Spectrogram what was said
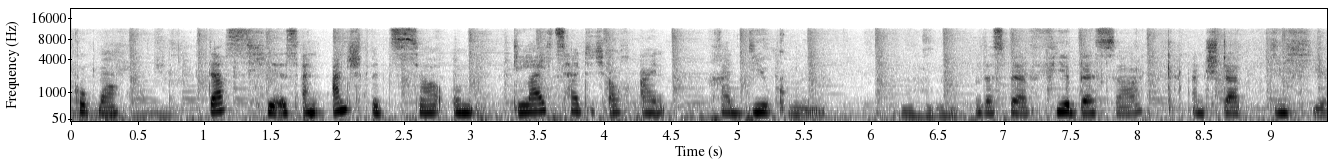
Guck mal. Das hier ist ein Anspitzer und gleichzeitig auch ein Radiergummi. Und das wäre viel besser, anstatt die hier.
